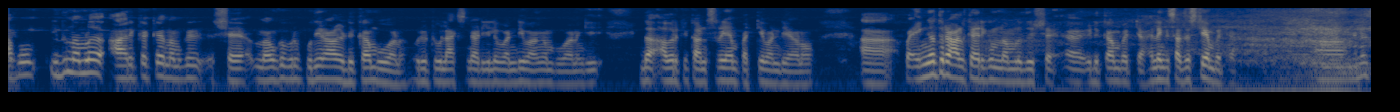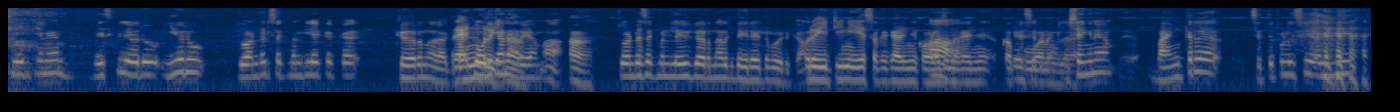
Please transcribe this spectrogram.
അപ്പോൾ ഇത് നമ്മൾ ആർക്കൊക്കെ നമുക്ക് ഷെയർ നമുക്ക് ഒരു പുതിയ ഒരാൾ എടുക്കാൻ പോവാണ്. ഒരു ടു ലാക്സിന്റെ അടിയിൽ വണ്ടി വാങ്ങാൻ പോവുകയാണെങ്കിൽ ഇത് അവർക്ക് കൺസിഡർ ചെയ്യാൻ പറ്റിയ വണ്ടിയാണോ? അപ്പോൾ എങ്ങനത്തെ ഒരു ആൾക്കാർക്കും നമ്മളിത് എടുക്കാൻ പറ്റുക അല്ലെങ്കിൽ സജസ്റ്റ് ചെയ്യാൻ പറ്റുക അങ്ങനെ ചോദിക്കുകയാണെങ്കിൽ ബേസിക്കലി ഒരു ഈ ഒരു ടു ഹൺഡ്രഡ് സെഗ്മെന്റിലേക്കൊക്കെ കയറുന്ന ഒരാൾക്ക്. ഓടിക്കാൻ അറിയാം. ആ. ടു ഹൺഡ്രഡ് സെഗ്മെന്റിലേക്ക് കയറുന്ന ആൾക്ക് ധൈര്യമായിട്ട് പോയി എടുക്കാം. ഒരു എയ്റ്റീൻ ഇയേഴ്സ് ഒക്കെ കഴിഞ്ഞ് കഴിഞ്ഞ് പക്ഷെ ഇങ്ങനെ ഭയങ്കര ചെത്തിപ്പൊളിച്ച് അല്ലെങ്കിൽ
